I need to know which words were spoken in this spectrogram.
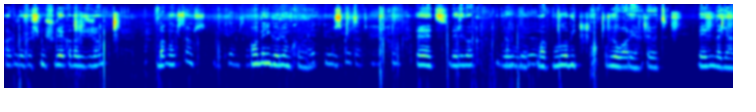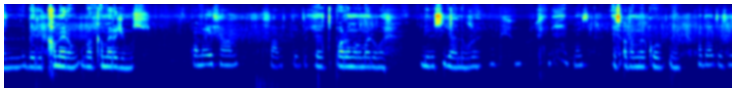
Arkadaşlar şimdi şuraya kadar yüzeceğim. Bakmak ister misin? Bakıyorum sen. Ama beni görüyor mu kamera? Evet gözüküyor zaten. Evet Beril bak. Buraya bak. görüyorum. bak burada bir patlıyor var ya. Evet. Beril de geldi. Beril kamera, bak kameracımız. Kamerayı şu an sabitledik. Evet paranormal olay. Birisi geldi buraya. Neyse. Neyse adamları korkutmayın. Hadi hadi hızlı.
